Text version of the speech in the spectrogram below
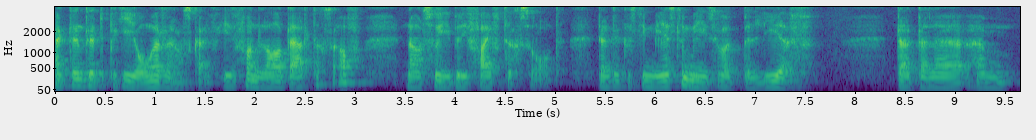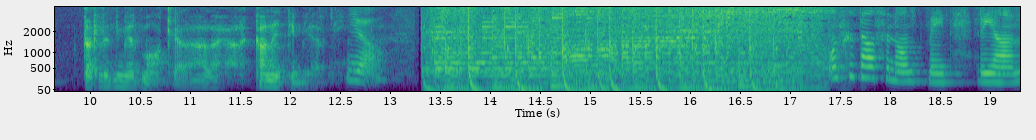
ek dink dit 'n bietjie jonger nou skuif. Hier van laat 30s af na so hier by die 50s rond. Dink ek is die meeste mense wat beleef dat hulle ehm um, dat hulle nie meer maak nie. Hulle, hulle hulle kan dit nie meer nie. Ja. Ons gesels vanaand met Rian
